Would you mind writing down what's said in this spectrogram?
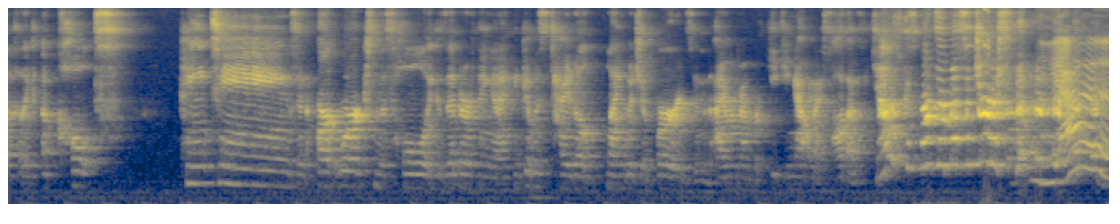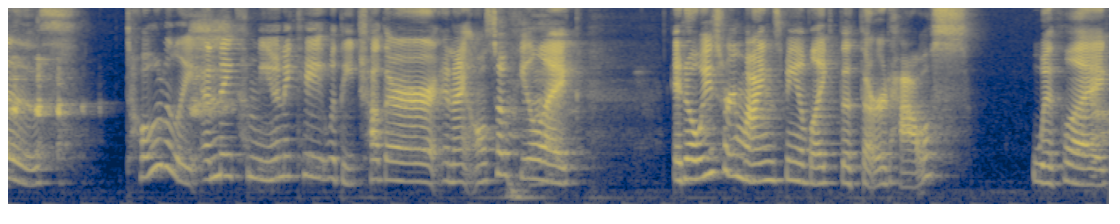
of like occult paintings and artworks and this whole exhibitor thing. And I think it was titled Language of Birds. And I remember geeking out when I saw that. I was like, yes, because birds are messengers. Yes. Totally. And they communicate with each other. And I also feel like it always reminds me of like the third house with like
